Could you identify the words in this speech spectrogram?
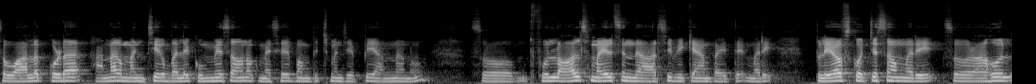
సో వాళ్ళకు కూడా అన్న మంచిగా భలే కుమ్మేసామని ఒక మెసేజ్ పంపించమని చెప్పి అన్నాను. So full all smiles in the RCB camp అయితే. మరి ప్లే ఆఫ్స్కి వచ్చేసాం మరి. సో రాహుల్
